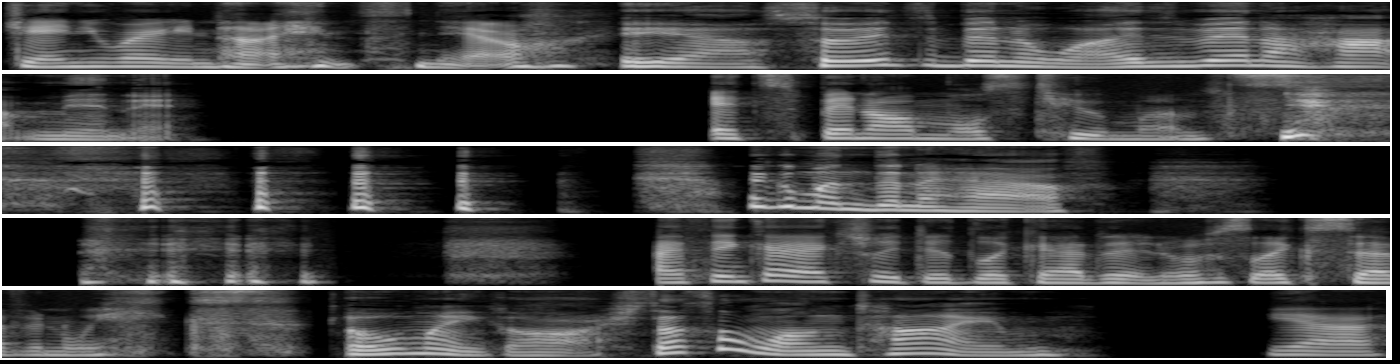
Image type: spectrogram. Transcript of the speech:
January 9th now. Yeah, so it's been a while. It's been a hot minute. It's been almost 2 months. like a month and a half. I think I actually did look at it and it was like 7 weeks. Oh my gosh, that's a long time. Yeah.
